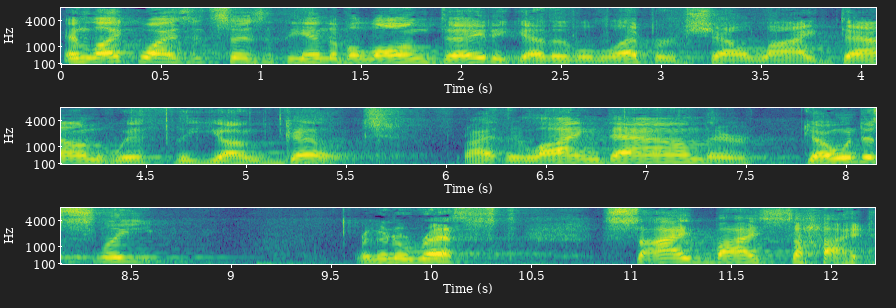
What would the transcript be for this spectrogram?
And likewise, it says at the end of a long day together, the leopard shall lie down with the young goat. Right? They're lying down, they're going to sleep, they're going to rest side by side.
